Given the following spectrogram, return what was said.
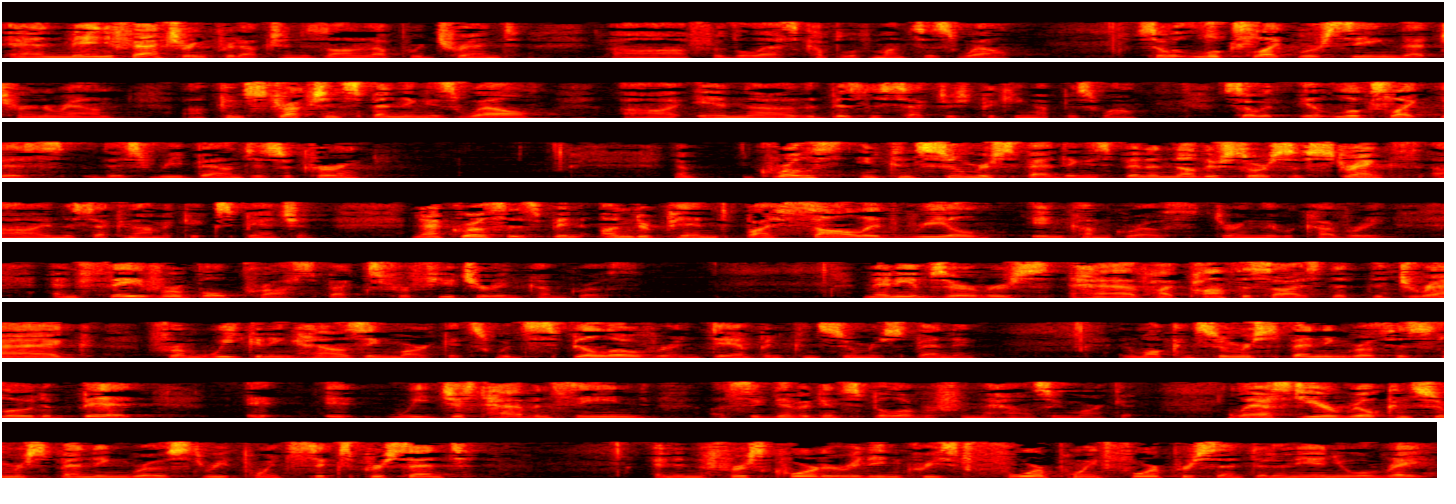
and manufacturing production is on an upward trend uh, for the last couple of months as well. So it looks like we're seeing that turnaround. Uh, construction spending as well uh, in the business sectors picking up as well. So it, it looks like this, this rebound is occurring. Now, growth in consumer spending has been another source of strength uh, in this economic expansion. And that growth has been underpinned by solid real income growth during the recovery and favorable prospects for future income growth. Many observers have hypothesized that the drag from weakening housing markets would spill over and dampen consumer spending. And while consumer spending growth has slowed a bit, it, it, we just haven't seen a significant spillover from the housing market. Last year, real consumer spending rose 3.6%, and in the first quarter, it increased 4.4% at an annual rate.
